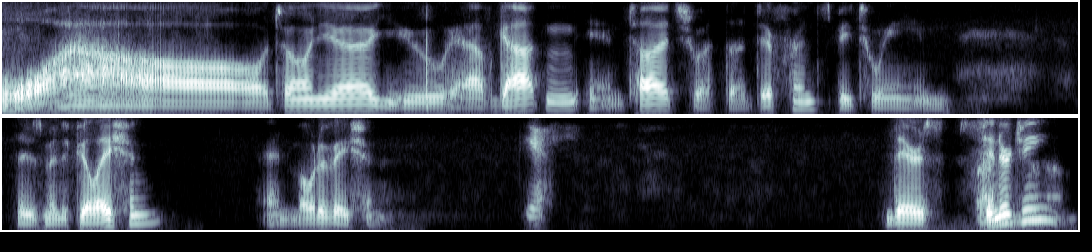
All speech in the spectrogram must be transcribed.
Wow, Tonya, you have gotten in touch with the difference between there's manipulation and motivation. Yes. There's synergy um,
